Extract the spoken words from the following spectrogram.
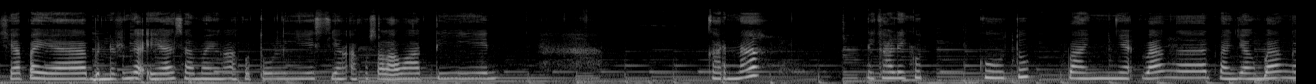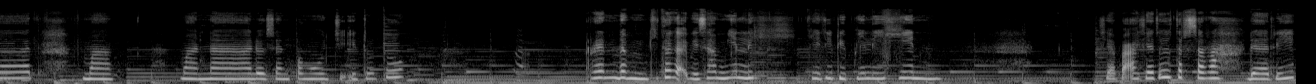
siapa ya bener nggak ya sama yang aku tulis yang aku solawatin karena dikaliku tuh banyak banget panjang banget. Mak mana dosen penguji itu tuh random kita nggak bisa milih jadi dipilihin. Siapa aja tuh terserah dari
